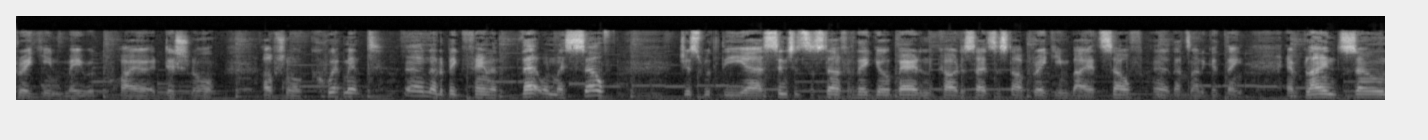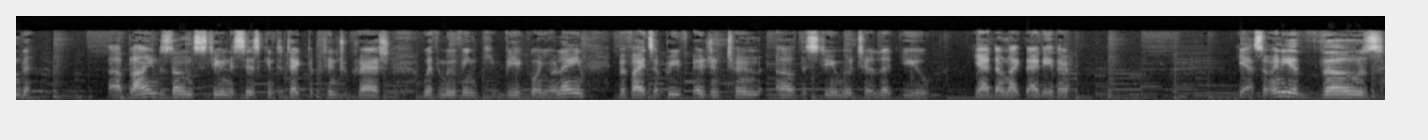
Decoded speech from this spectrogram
braking may require additional optional equipment. I'm not a big fan of that one myself. Just with the uh, cinches and stuff, if they go bad and the car decides to stop braking by itself, eh, that's not a good thing. And blind zoned uh, blind zone steering assist can detect a potential crash with a moving vehicle in your lane. It provides a brief urgent turn of the steering wheel to alert you. Yeah, don't like that either. Yeah, so any of those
